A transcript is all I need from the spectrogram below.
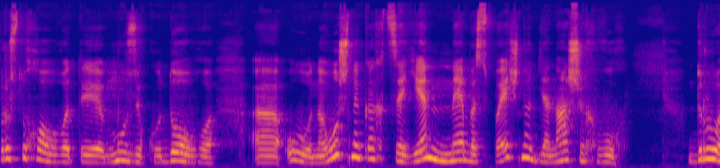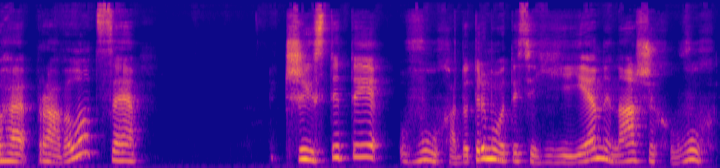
прослуховувати музику довго е, у наушниках це є небезпечно для наших вух. Друге правило це чистити вуха, дотримуватися гігієни наших вух.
